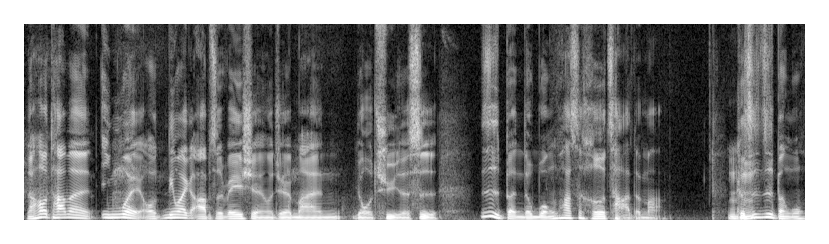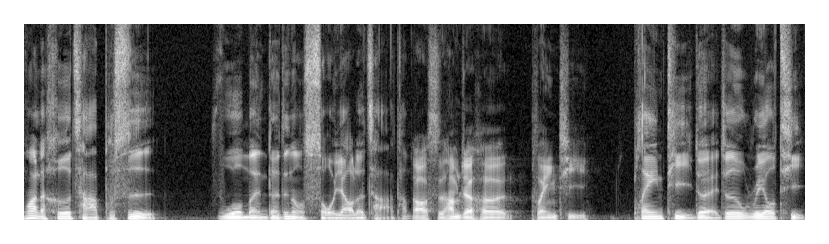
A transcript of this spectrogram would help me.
然后他们因为哦，另外一个 observation 我觉得蛮有趣的是，日本的文化是喝茶的嘛，嗯可是日本文化的喝茶不是我们的这种手摇的茶，他们哦，是他们就喝 plain tea，plain tea，对，就是 real tea。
